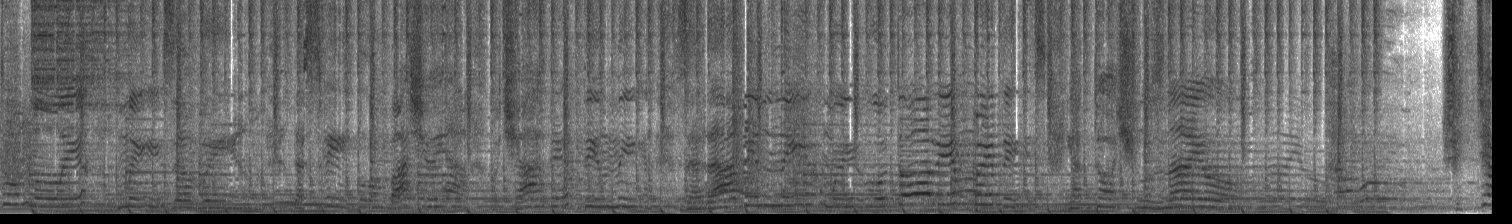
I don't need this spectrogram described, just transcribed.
тумли ми завиєм, та світло бачу я в дитини. Заради них ми готові битись, я точно знаю. Життя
